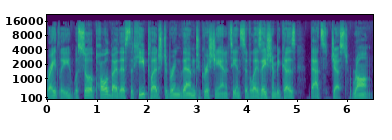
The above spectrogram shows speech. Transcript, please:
rightly, was so appalled by this that he pledged to bring them to Christianity and civilization because that's just wrong.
